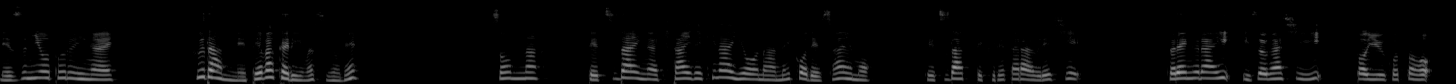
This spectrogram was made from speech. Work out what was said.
ネズミを取る以外普段寝てばかりいますよね。そんな手伝いが期待できないような猫でさえも手伝ってくれたら嬉しい。それぐらい忙しいということを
